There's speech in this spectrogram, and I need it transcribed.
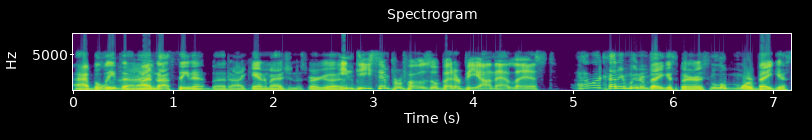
I believe that. Right. I've not seen it, but I can't imagine it's very good. Indecent Proposal better be on that list. I like Honeymoon in Vegas better. It's a little more Vegas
